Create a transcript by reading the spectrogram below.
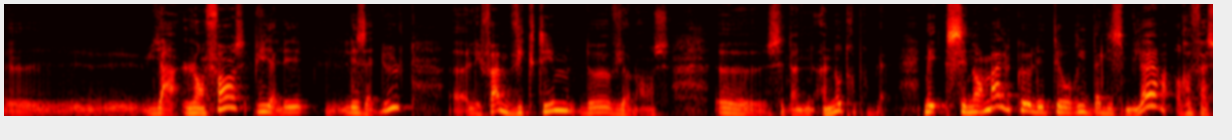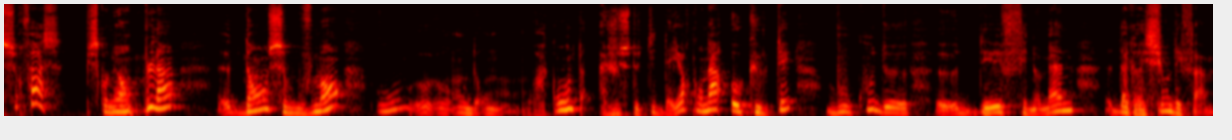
Il y a l'enfance, puis il y a les, adultes, les femmes victimes de violences. Euh, c'est un, autre problème. Mais c'est normal que les théories d'Alice Miller refassent surface, puisqu'on est en plein euh, dans ce mouvement où euh, on, raconte, à juste titre d'ailleurs, qu'on a occulté beaucoup de, des phénomènes d'agression des femmes.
